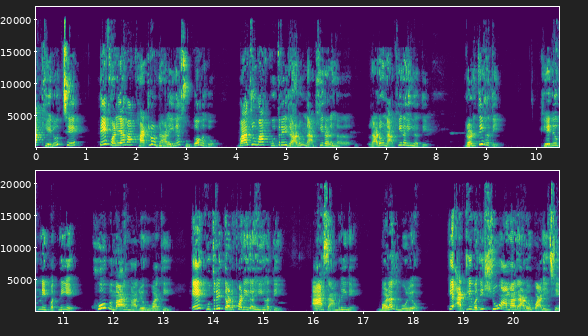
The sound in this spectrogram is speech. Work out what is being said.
આ ખેડૂત છે તે ફળિયામાં ખાટલો ઢાળીને સૂતો હતો. બાજુમાં કૂતરી રાડું નાખી રાડું નાખી રહી હતી. રડતી હતી. ખેડૂતની પત્નીએ ખૂબ માર માર્યો હોવાથી એ કૂતરી તડફડી રહી હતી. આ સાંભળીને બળદ બોલ્યો, કે આટલી બધી શું આમાં રાડો પાડી છે?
